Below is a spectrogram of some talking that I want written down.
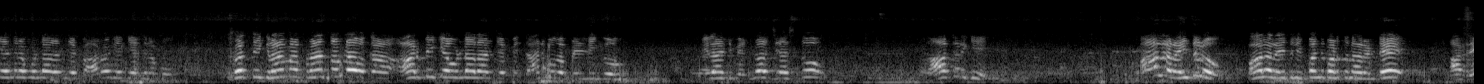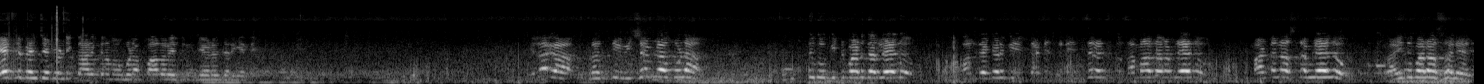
కేంద్రం ఉండాలని చెప్పి ఆరోగ్య కేంద్రము. ప్రతి గ్రామ ప్రాంతంలో ఒక ఆర్బీకే ఉండాలని చెప్పి దానికి ఒక బిల్డింగు. ఇలాంటివి ఎన్నో చేస్తూ ఆఖరికి వాళ్ళ రైతులు పాల రైతులు ఇబ్బంది పడుతున్నారంటే ఆ రేట్లు పెంచేటువంటి కార్యక్రమం కూడా పాల రైతులు చేయడం జరిగింది. ఇలాగా ప్రతి విషయంలో కూడా ఎందుకు గిట్టుబాటు ధర లేదు. వాళ్ళ దగ్గరికి కట్టించిన ఇన్సూరెన్స్ సమాధానం లేదు. పంట నష్టం లేదు. రైతు భరోసా లేదు.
